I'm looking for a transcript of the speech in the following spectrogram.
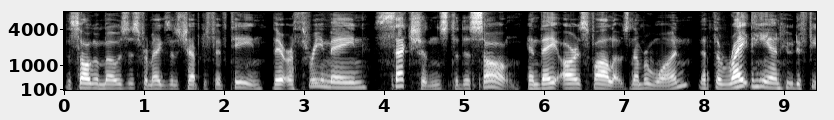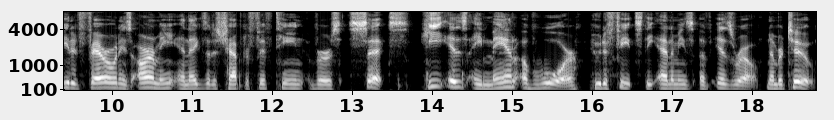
the Song of Moses from Exodus chapter 15, there are three main sections to this song, and they are as follows. Number one, that the right hand who defeated Pharaoh and his army in Exodus chapter 15, verse 6. He is a man of war who defeats the enemies of Israel. Number two,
